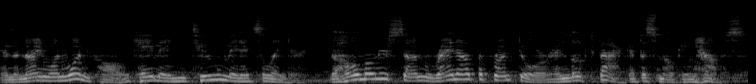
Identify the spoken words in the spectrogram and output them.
and the 911 call came in 2 minutes later. The homeowner's son ran out the front door and looked back at the smoking house.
